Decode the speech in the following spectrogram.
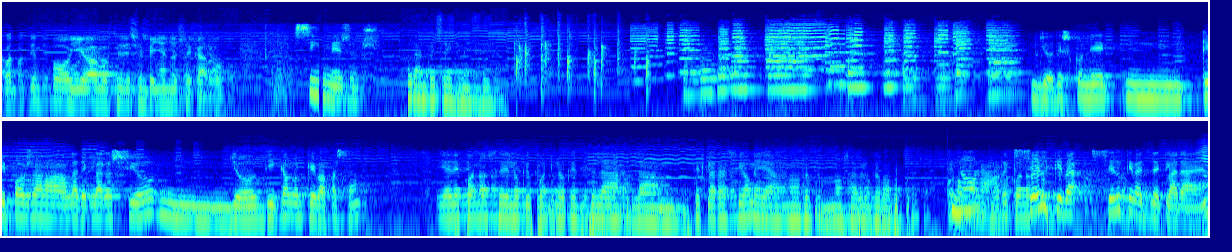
¿Cuánto tiempo lleva usted desempeñando ese cargo? Cinc mesos. Durante seis meses. Jo desconec mm, què posa la, la declaració, mm, jo dic el que va passar. Ella desconoce lo que, pone- lo que dice la, la declaración, ella no, no sabe lo que va a pasar. No, no reconoce. sé el, que va, sé el que vaig declarar, eh?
